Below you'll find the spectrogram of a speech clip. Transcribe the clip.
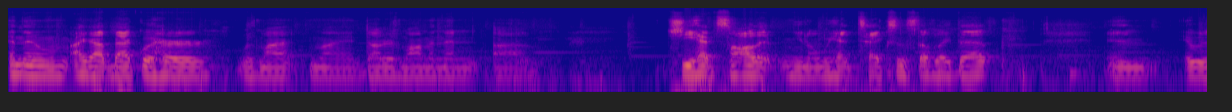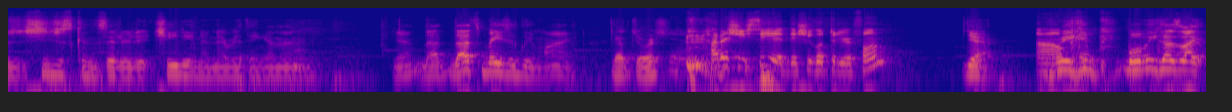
and then i got back with her with my my daughter's mom and then uh, she had saw that you know we had texts and stuff like that, and it was she just considered it cheating and everything, and then yeah, that that's basically mine. That's yours. How did she see it? Did she go through your phone? Yeah. Ah, We okay. could- well, because like.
